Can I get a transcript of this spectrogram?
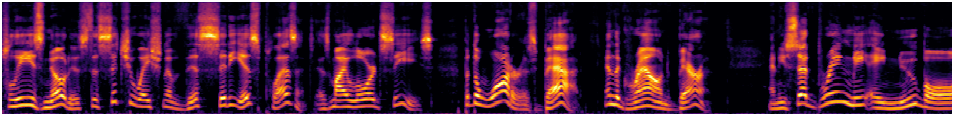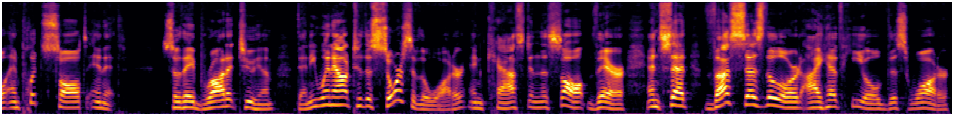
Please notice the situation of this city is pleasant, as my Lord sees, but the water is bad and the ground barren. And he said, Bring me a new bowl and put salt in it. So they brought it to him. Then he went out to the source of the water and cast in the salt there and said, Thus says the Lord, I have healed this water.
